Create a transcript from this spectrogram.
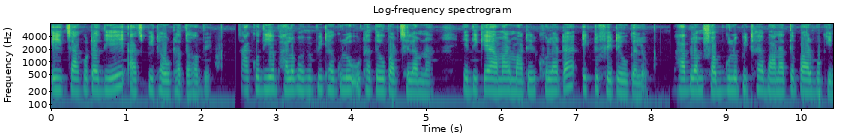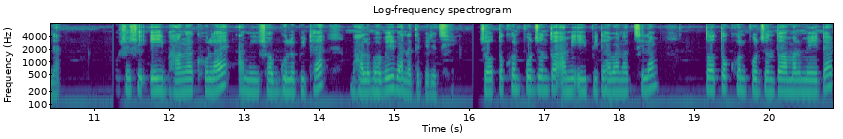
এই চাকুটা দিয়েই আজ পিঠা উঠাতে হবে। চাকু দিয়ে ভালোভাবে পিঠাগুলো উঠাতেও পারছিলাম না। এদিকে আমার মাটির খোলাটা একটু ফেটেও গেল। ভাবলাম সবগুলো পিঠা বানাতে পারব কিনা। অবশেষে এই ভাঙা খোলায় আমি সবগুলো পিঠা ভালোভাবেই বানাতে পেরেছি। যতক্ষণ পর্যন্ত আমি এই পিঠা বানাচ্ছিলাম, ততক্ষণ পর্যন্ত আমার মেয়েটা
